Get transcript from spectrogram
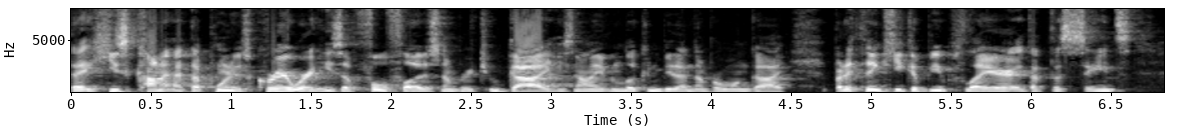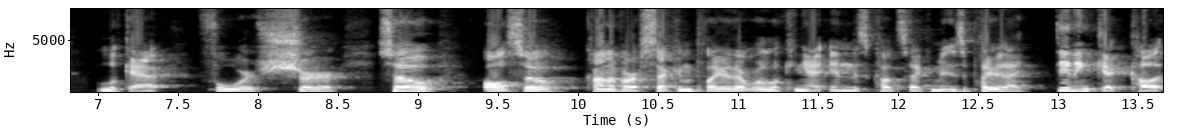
that he's kind of at that point of his career where he's a full-fledged number two guy he's not even looking to be that number one guy but i think he could be a player that the saints look at for sure so also, kind of our second player that we're looking at in this cut segment is a player that didn't get cut,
